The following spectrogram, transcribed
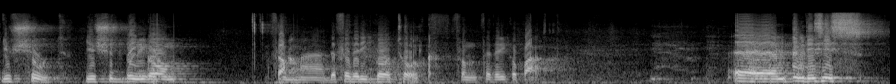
you should, you should bring home from uh, the Federico talk, from Federico part. Um, and this is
